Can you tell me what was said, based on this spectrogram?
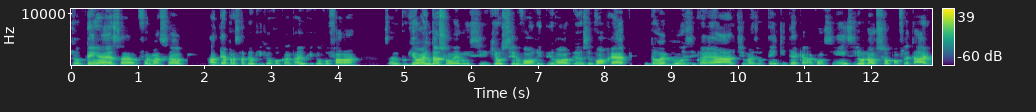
que eu tenha essa formação, até para saber o que, que eu vou cantar e o que, que eu vou falar. Sabe? Porque eu ainda sou um MC que eu sirvo ao hip hop, eu sirvo ao rap, então é música, é arte, mas eu tenho que ter aquela consciência e eu não sou panfletário.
